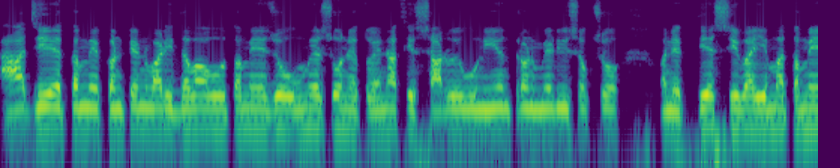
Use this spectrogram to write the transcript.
આ જે તમે કન્ટેન્ટ વાળી દવાઓ તમે જો ઉમેરશો ને તો એનાથી સારું એવું નિયંત્રણ મેળવી શકશો અને તે સિવાય એમાં તમે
